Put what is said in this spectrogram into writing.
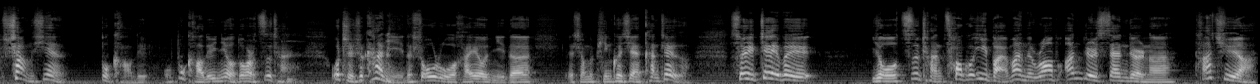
上限不考虑，我不考虑你有多少资产，我只是看你的收入还有你的什么贫困线，看这个。所以这位有资产超过一百万的 Rob Undersander 呢，他去啊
